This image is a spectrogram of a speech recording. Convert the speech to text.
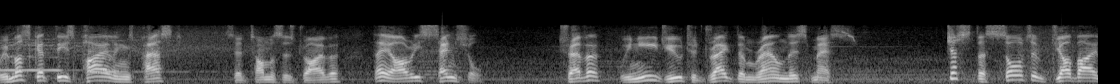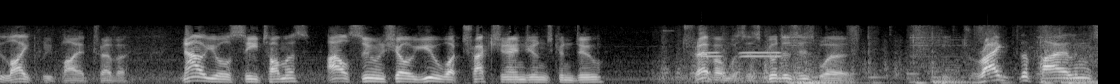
We must get these pilings past, said Thomas's driver. They are essential. Trevor, we need you to drag them round this mess. Just the sort of job I like, replied Trevor. Now you'll see, Thomas. I'll soon show you what traction engines can do. Trevor was as good as his word. He dragged the pilings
